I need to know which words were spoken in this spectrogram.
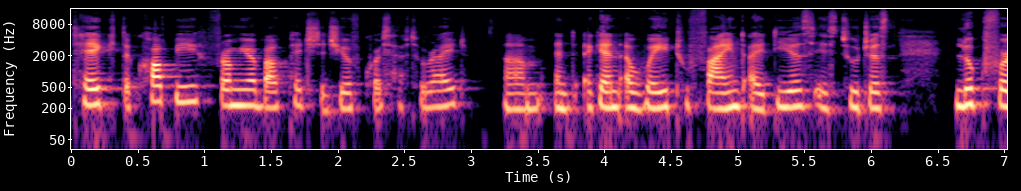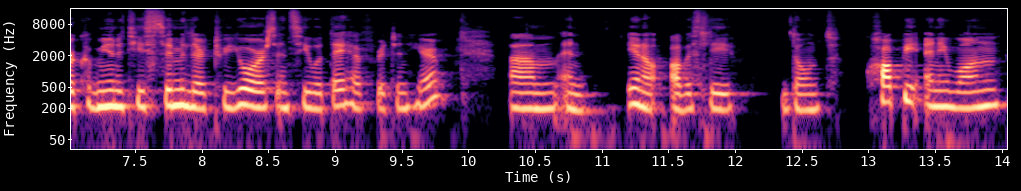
take the copy from your about page that you of course have to write. Um, and again, a way to find ideas is to just look for communities similar to yours and see what they have written here. Um, and, you know, obviously don't copy anyone,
